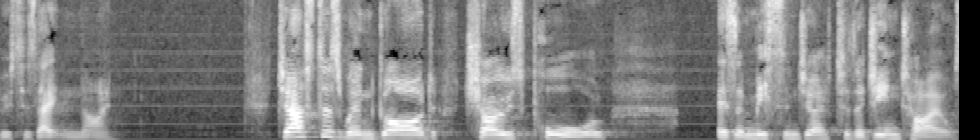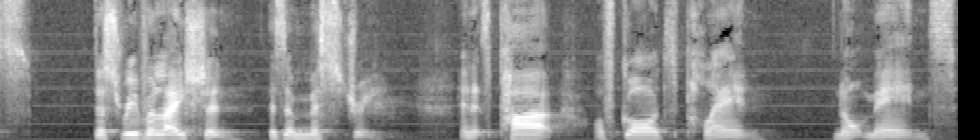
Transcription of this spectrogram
verses 8 and 9. Just as when God chose Paul as a messenger to the Gentiles, this revelation is a mystery and it's part of God's plan, not man's.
